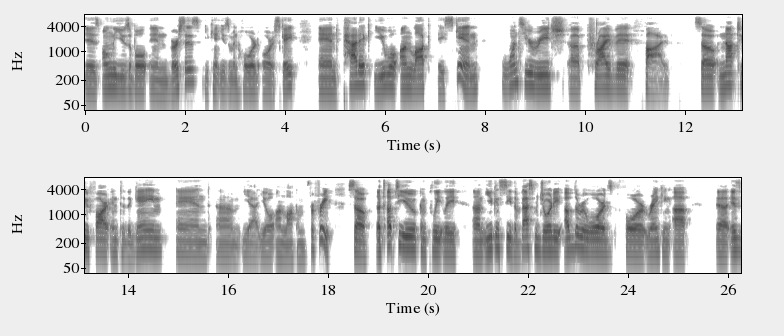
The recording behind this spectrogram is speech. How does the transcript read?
is only usable in verses. You can't use them in Horde or Escape. And Paduk, you will unlock a skin once you reach uh, Private 5. So not too far into the game and um, yeah, you'll unlock them for free. So that's up to you completely. Um, you can see the vast majority of the rewards for ranking up uh, is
